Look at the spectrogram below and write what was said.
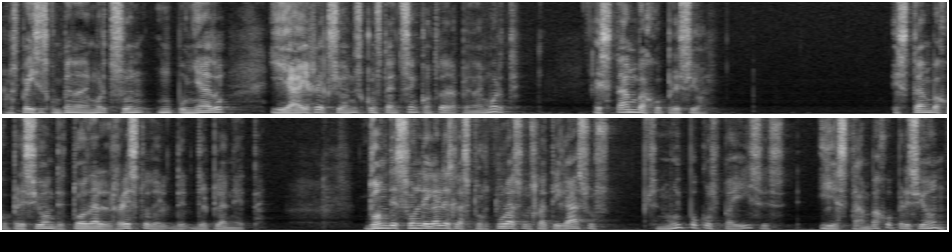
Los países con pena de muerte son un puñado y hay reacciones constantes en contra de la pena de muerte. Están bajo presión. Están bajo presión de todo el resto del, planeta. ¿Dónde son legales las torturas los latigazos? Pues en muy pocos países y están bajo presión.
